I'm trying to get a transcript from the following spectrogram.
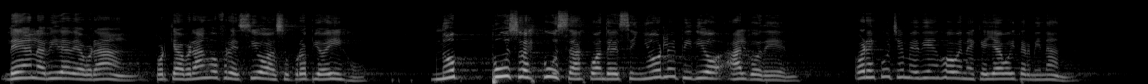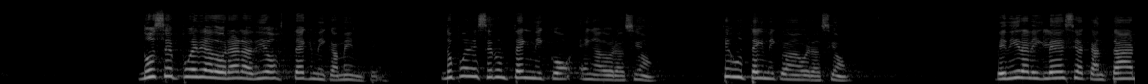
Lean la vida de Abraham, porque Abraham ofreció a su propio hijo. No puso excusas cuando el Señor le pidió algo de él. Ahora escúchenme bien, jóvenes, que ya voy terminando. No se puede adorar a Dios técnicamente. No puede ser un técnico en adoración. ¿Qué es un técnico en adoración? Venir a la iglesia, cantar,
